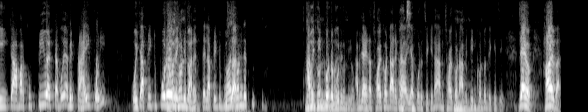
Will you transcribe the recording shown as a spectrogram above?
এইটা আমার খুব প্রিয় একটা বই আমি প্রায়ই পড়ি। ওইটা আপনি একটু পড়েও দেখতে পারেন। তাহলে আপনি একটু বুঝতে পারবেন। আমি তিন খণ্ড, পড়েছি। আমি জানি না ছয় খণ্ড আরেকটা আচ্ছা। ইয়া পড়েছে কিনা আমি ছয় আমি তিন খণ্ড দেখেছি যাই হোক হাওয়েভার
